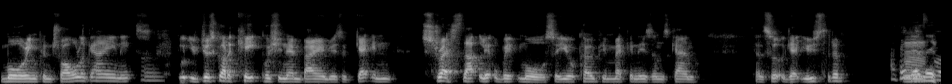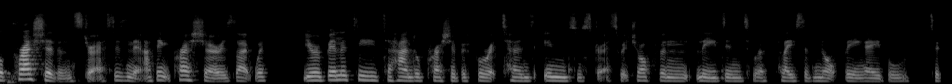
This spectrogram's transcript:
more in control again. It's mm. but you've just got to keep pushing them boundaries of getting stressed that little bit more so your coping mechanisms can can sort of get used to them i think mm. it's more pressure than stress isn't it i think pressure is like with your ability to handle pressure before it turns into stress which often leads into a place of not being able to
